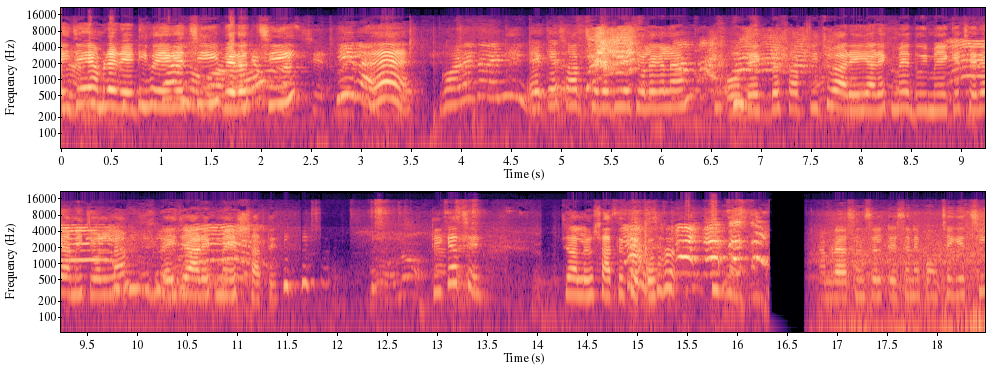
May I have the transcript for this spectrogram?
এই যে আমরা রেডি হয়ে গেছি বেরোচ্ছি। হ্যাঁ একে সব ছেড়ে দিয়ে চলে গেলাম। ও দেখবে সব কিছু আর এই আরেক মেয়ে, দুই মেয়েকে ছেড়ে আমি চললাম, এই যে আরেক মেয়ের সাথে। ঠিক আছে? চলো, সাথে থেকো। আমরা আসানসোল স্টেশনে পৌঁছে গেছি।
